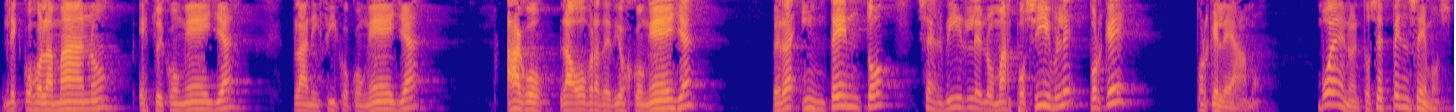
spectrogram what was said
le cojo la mano, estoy con ella, planifico con ella, hago la obra de Dios con ella, ¿verdad? Intento servirle lo más posible. ¿Por qué? Porque le amo. Bueno, entonces pensemos.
